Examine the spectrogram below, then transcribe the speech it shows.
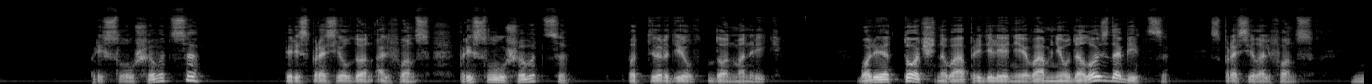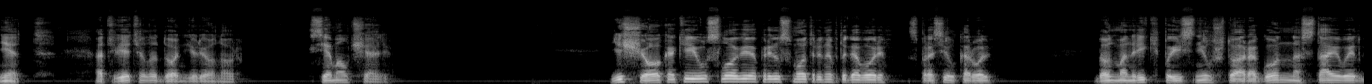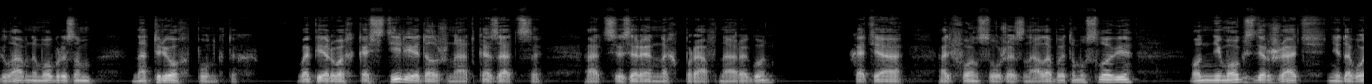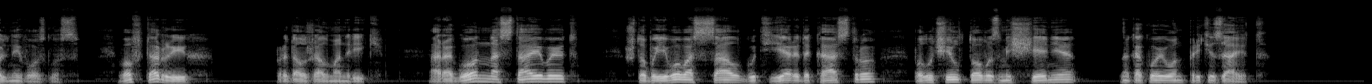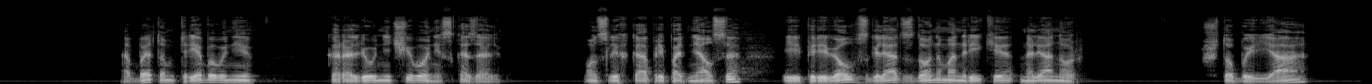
«Прислушиваться?» — переспросил Дон Альфонс. — Прислушиваться, — подтвердил Дон Манрике. — Более точного определения вам не удалось добиться? — спросил Альфонс. — Нет, — ответила Дон Елеонор. Все молчали. — Еще какие условия предусмотрены в договоре? — спросил король. Дон Манрике пояснил, что Арагон настаивает главным образом на трех пунктах. Во-первых, Кастилия должна отказаться от сюзеренных прав на Арагон. Хотя Альфонсо уже знал об этом условии, он не мог сдержать недовольный возглас. Во-вторых, — продолжал Манрике, — Арагон настаивает, чтобы его вассал Гутьерре де Кастро получил то возмещение, на какое он притязает. Об этом требовании королю ничего не сказали. Он слегка приподнялся и перевел взгляд с Дона Манрике на Леонор. «Чтобы я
